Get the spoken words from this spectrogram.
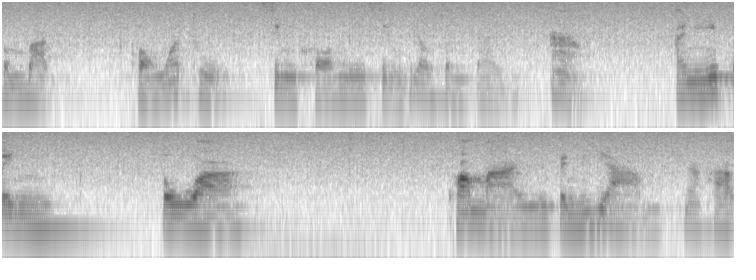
สมบัติของวัตถุสิ่งของหรือสิ่งที่เราสนใจ อ้าว อันนี้เป็น ตัวความหมายหรือเป็นนิยามนะครับ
